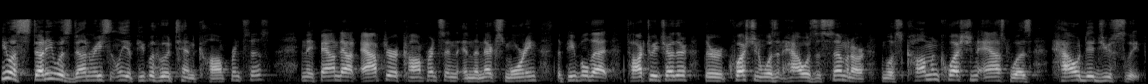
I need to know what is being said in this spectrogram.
You know, a study was done recently of people who attend conferences, and they found out after a conference and, the next morning, the people that talked to each other, their question wasn't how was the seminar. The most common question asked was, how did you sleep?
